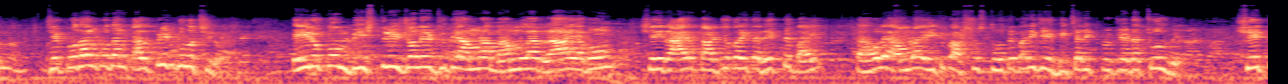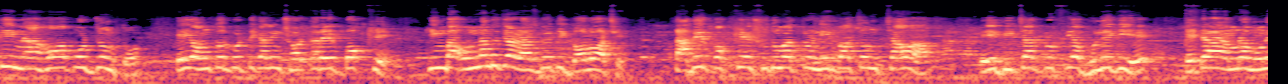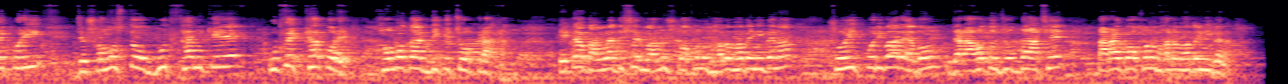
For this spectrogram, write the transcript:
যে প্রধান প্রধান কালপ্রিটগুলো ছিল, এইরকম বিশ ত্রিশ জনের যদি আমরা মামলার রায় এবং সেই রায়ের কার্যকারিতা দেখতে পাই, তাহলে আমরা এইটুকু আশ্বস্ত হতে পারি যে বিচারিক প্রক্রিয়াটা চলবে। সেটি না হওয়া পর্যন্ত এই অন্তর্বর্তীকালীন সরকারের পক্ষে কিংবা অন্যান্য যারা রাজনৈতিক দলও আছে, তাদের পক্ষে শুধুমাত্র নির্বাচন চাওয়া, এই বিচার প্রক্রিয়া ভুলে গিয়ে এটা আমরা মনে করি যে সমস্ত অভ্যুত্থানকে উপেক্ষা করে ক্ষমতার দিকে চোখ রাখা। এটা বাংলাদেশের মানুষ কখনো ভালোভাবে নিবে না। শহীদ পরিবার এবং যারা আহত যোদ্ধা আছে, তারা কখনো ভালোভাবে নিবে না।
